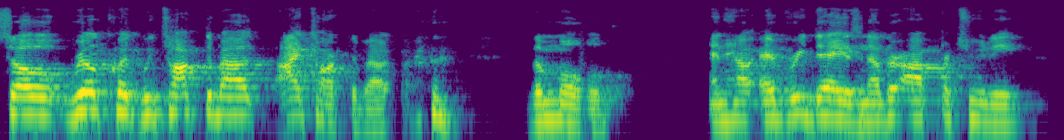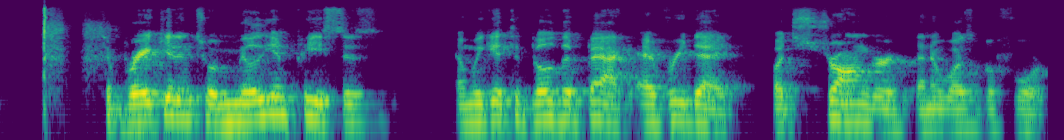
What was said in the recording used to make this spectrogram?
So real quick, we talked about, I talked about the mold and how every day is another opportunity to break it into a million pieces and we get to build it back every day, but stronger than it was before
